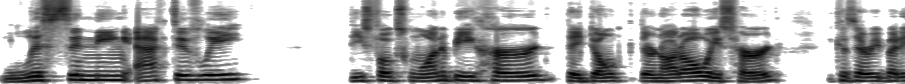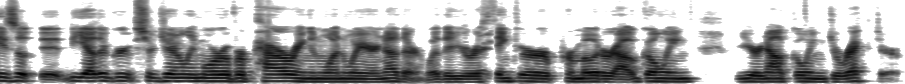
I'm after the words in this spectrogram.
listening actively these folks want to be heard. They don't, they're not always heard because everybody's, uh, the other groups are generally more overpowering in one way or another, whether you're a thinker or promoter, outgoing, or you're an outgoing director.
